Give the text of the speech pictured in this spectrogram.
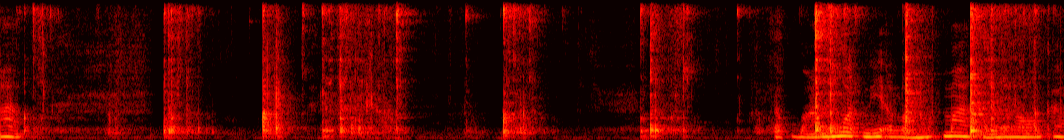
มาก ตับหวานนวดนี้อร่อยมากๆค่ะน้องๆค่ะ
